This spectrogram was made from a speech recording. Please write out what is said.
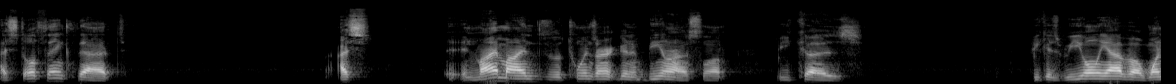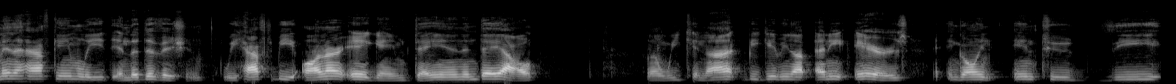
I still think that I, in my mind, the Twins aren't to be on a slump because because we only have a one and a half game lead in the division. We have to be on our A game day in and day out. And we cannot be giving up any errors and going into the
